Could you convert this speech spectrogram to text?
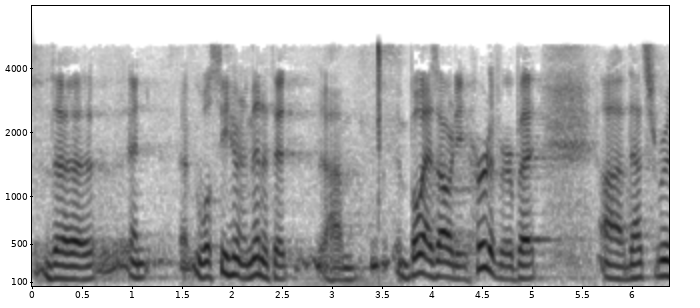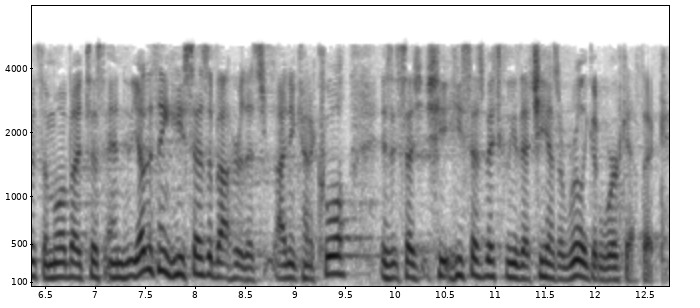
The, and we'll see here in a minute that um, Boaz already heard of her, but uh, that's Ruth the Moabitess. And the other thing he says about her that's I think kind of cool is it says she, he says basically that she has a really good work ethic.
